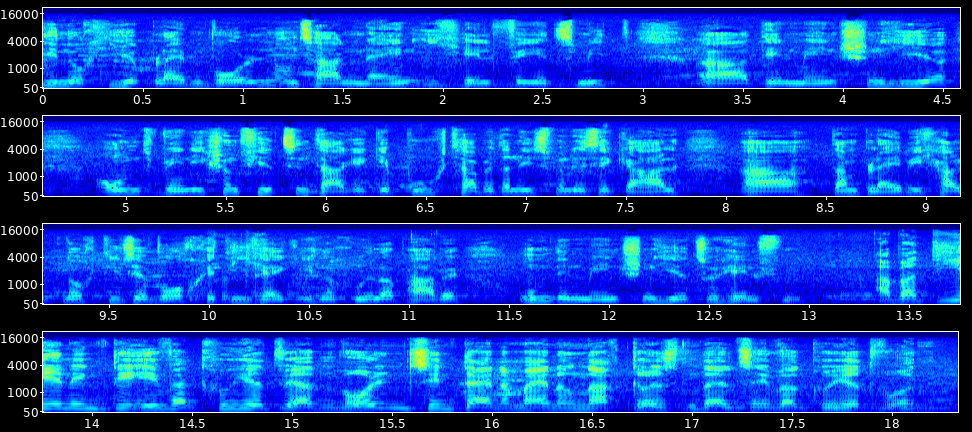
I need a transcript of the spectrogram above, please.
die noch hier bleiben wollen und sagen, nein, ich helfe jetzt mit äh, den Menschen hier. Und wenn ich schon 14 Tage gebucht habe, dann ist mir das egal. Äh, dann bleibe ich halt noch diese Woche, die ich eigentlich noch Urlaub habe, um den Menschen hier zu helfen. Aber diejenigen, die evakuiert werden wollen, sind deiner Meinung nach größtenteils evakuiert worden.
